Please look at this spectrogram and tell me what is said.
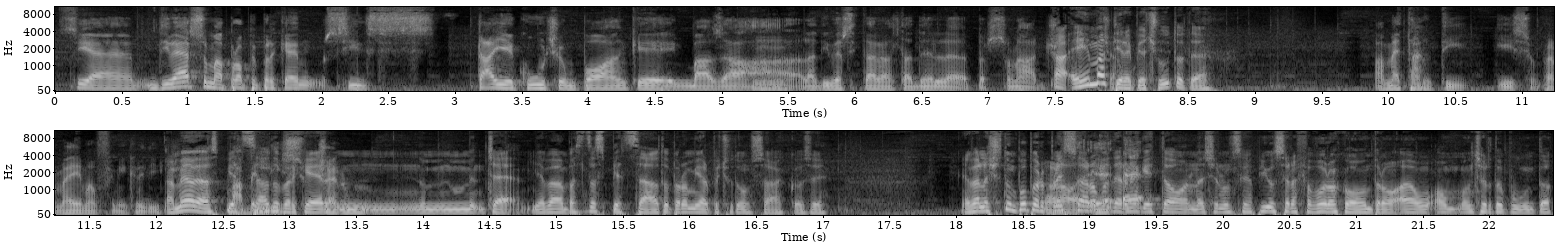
Sì, è diverso, ma proprio perché si, si taglia e cuce un po' anche in base alla mm. diversità in realtà del personaggio. Ah, Emma cioè. ti era piaciuto a te? A me tantissimo, per me è un film incredibile. A me aveva spiazzato perché cioè, era, non, cioè, mi aveva abbastanza spiazzato, però mi era piaciuto un sacco, sì. Mi aveva lasciato un po' perplessa no, la roba è, del è, reggaeton, cioè non si capivo se era a favore o contro a un, a un certo punto.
